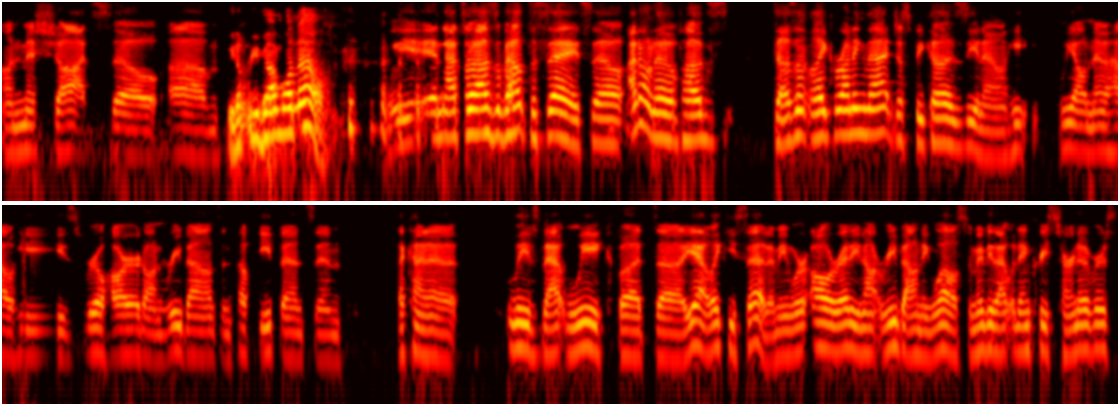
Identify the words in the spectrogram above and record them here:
on missed shots, so um, we don't rebound well now. we, and that's what I was about to say. So I don't know if Hugs doesn't like running that just because you know he we all know how he's real hard on rebounds and tough defense, and that kind of leaves that weak. But uh, yeah, like you said, I mean, we're already not rebounding well, so maybe that would increase turnovers.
